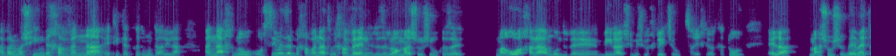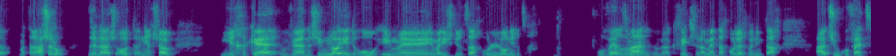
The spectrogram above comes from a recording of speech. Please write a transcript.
אבל משהים בכוונה את התקדמות העלילה. אנחנו עושים את זה בכוונת מכוון, זה לא משהו שהוא כזה מרוח על העמוד בגלל שמישהו החליט שהוא צריך להיות כתוב, אלא משהו שבאמת המטרה שלו זה להשעות. אני עכשיו יחכה, ואנשים לא ידעו אם, אה, אם האיש נרצח או לא נרצח. עובר זמן, והקפיץ של המתח הולך ונמתח עד שהוא קופץ,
